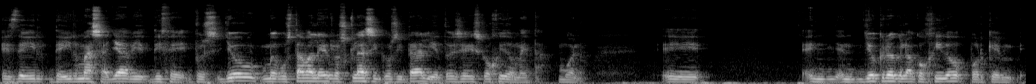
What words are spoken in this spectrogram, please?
es de ir, de ir más allá. Dice, pues yo me gustaba leer los clásicos y tal, y entonces he escogido meta. Bueno, eh, yo creo que lo ha cogido porque,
